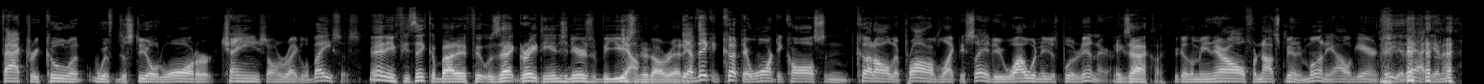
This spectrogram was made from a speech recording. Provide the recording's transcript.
factory coolant with distilled water changed on a regular basis. And if you think about it, if it was that great, the engineers would be using yeah. it already. Yeah, if they could cut their warranty costs and cut all their problems like they say they do, why wouldn't they just put it in there? Exactly. Because I mean, they're all for not spending money. I'll guarantee you that. you know.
